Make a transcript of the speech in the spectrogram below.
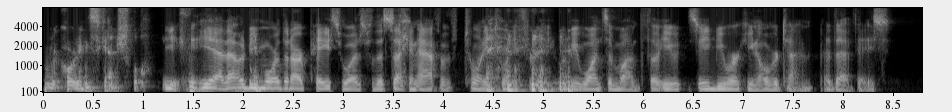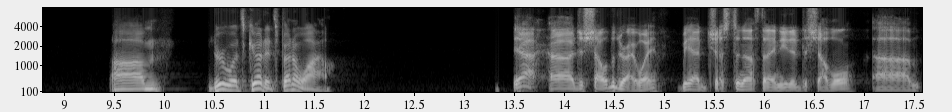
recording schedule. yeah, that would be more than our pace was for the second half of 2023. it would be once a month, so he so he'd be working overtime at that pace. Um, Drew, what's good? It's been a while. Yeah. Uh, just shoveled the driveway. We had just enough that I needed to shovel. Um,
